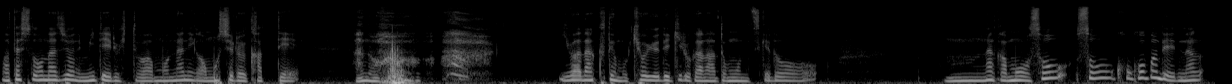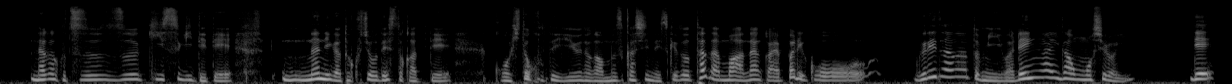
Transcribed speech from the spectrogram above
私と同じように見ている人はもう何が面白いかってあの 言わなくても共有できるかなと思うんですけどうんなんかもうそうそうここまでな長く続きすぎてて何が特徴ですとかってこう一言で言うのが難しいんですけどただまあなんかやっぱりこうグレーズ・アナトミーは恋愛が面白い。で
